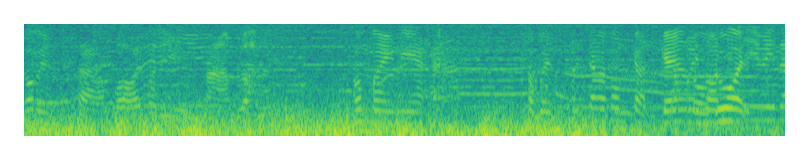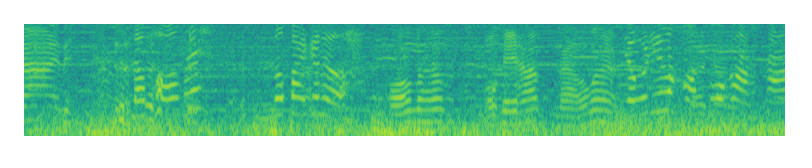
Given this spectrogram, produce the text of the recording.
ก็เป็น 300พอดีสามร้อยทำไมเนี่ยทำไมพระเจ้าต้องกลัดแกล้งเราด้วยที่ไม่ได้เลยเราพร้อมไหมเราไปกันเถอะ พร้อมนะครับ โอเคครับ หนาวมาก เดี๋ยววันนี้เราขอตัวก่อนค่ะ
